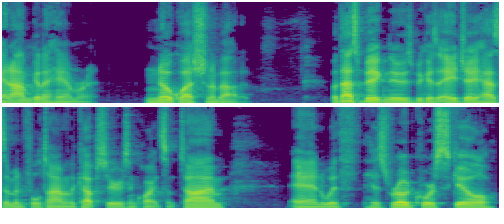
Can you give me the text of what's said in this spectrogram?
and I'm going to hammer it. No question about it. But that's big news because AJ hasn't been full time in the Cup Series in quite some time. And with his road course skill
